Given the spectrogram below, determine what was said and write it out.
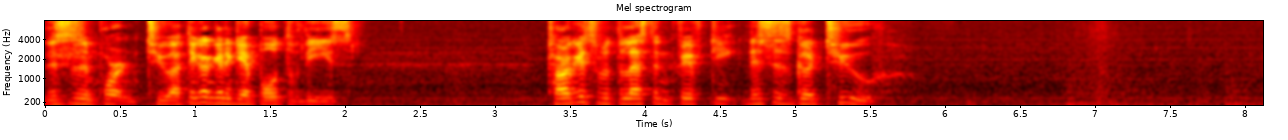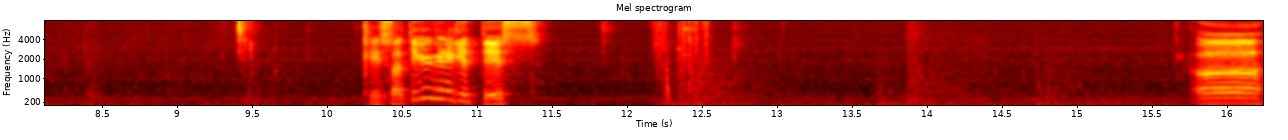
This is important too. I think I'm gonna get both of these. Targets with less than 50. This is good too. Okay, so I think I'm gonna get this. Uh,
